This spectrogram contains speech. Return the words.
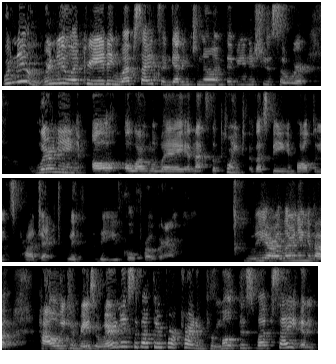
we're new. We're new at creating websites and getting to know amphibian issues, so we're learning all along the way, and that's the point of us being involved in this project with the EWCL program. We are learning about how we can raise awareness about the report card and promote this website, and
